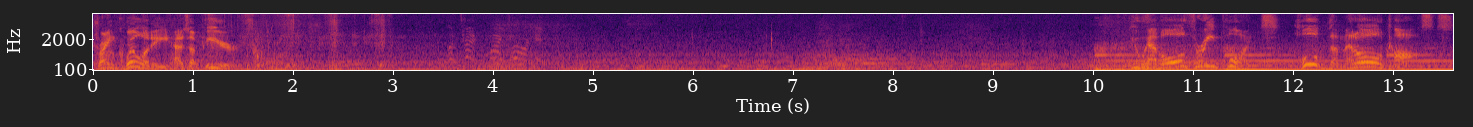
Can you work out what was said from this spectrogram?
Tranquility has appeared. You have all three points. Hold them at all costs.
